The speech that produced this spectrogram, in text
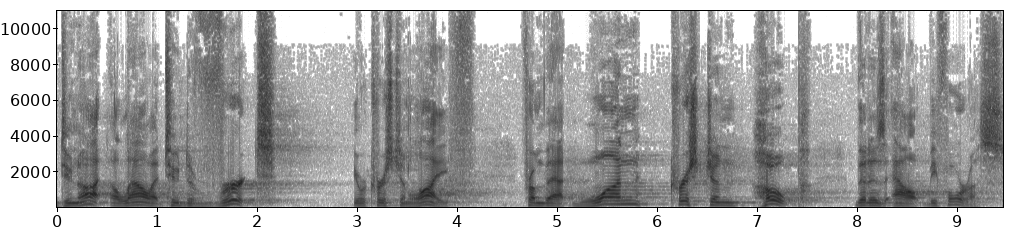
do not allow it to divert your Christian life from that one Christian hope that is out before us.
